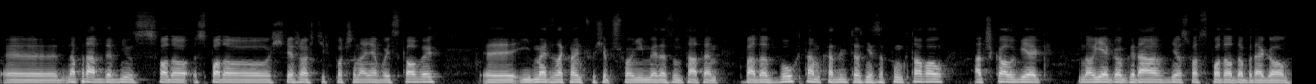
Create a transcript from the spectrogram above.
Y, naprawdę wniósł sporo, sporo świeżości w poczynania wojskowych y, i mecz zakończył się, przypomnijmy, rezultatem 2 do 2. Tam Kadlitos nie zapunktował, aczkolwiek no, jego gra wniosła sporo dobrego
